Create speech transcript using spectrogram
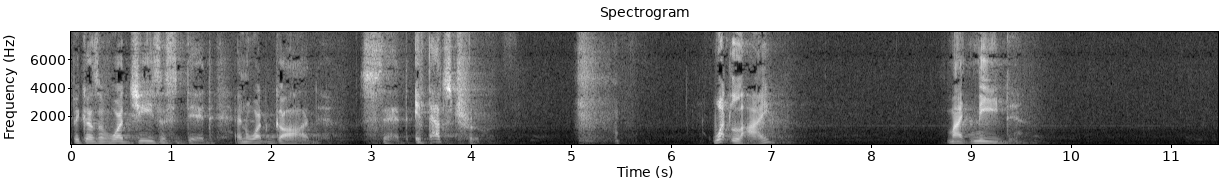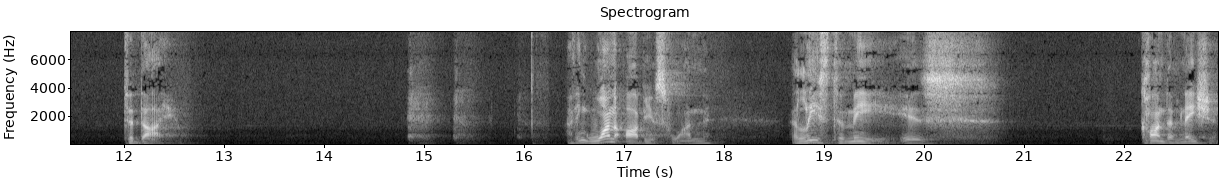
because of what Jesus did and what God said. If that's true, what lie might need to die? I think one obvious one, at least to me, is condemnation.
